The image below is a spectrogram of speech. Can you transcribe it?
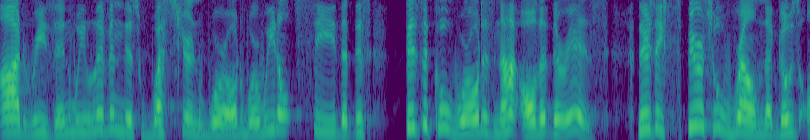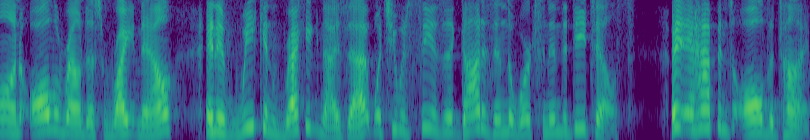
odd reason, we live in this Western world where we don't see that this physical world is not all that there is. There's a spiritual realm that goes on all around us right now. And if we can recognize that, what you would see is that God is in the works and in the details. It happens all the time.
